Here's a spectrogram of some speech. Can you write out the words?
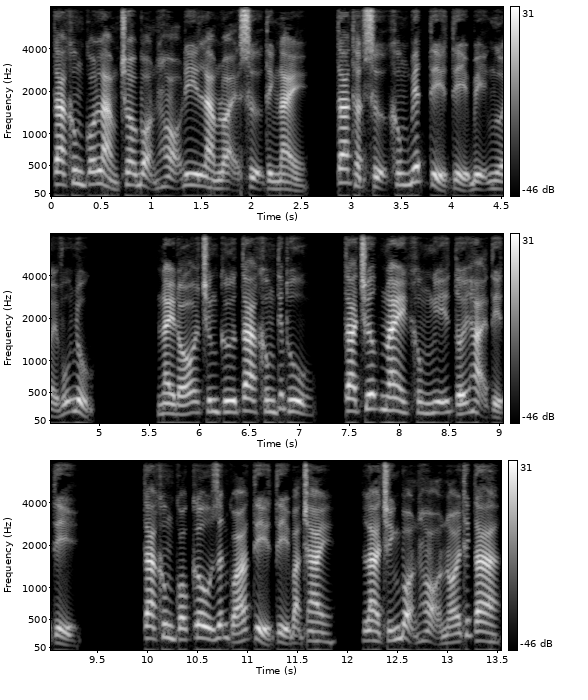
Ta không có làm cho bọn họ đi làm loại sự tình này, ta thật sự không biết tỷ tỷ bị người vũ nhục. Này đó chứng cứ ta không tiếp thu, ta trước nay không nghĩ tới hại tỷ tỷ. Ta không có câu dẫn quá tỷ tỷ bạn trai, là chính bọn họ nói thích ta,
